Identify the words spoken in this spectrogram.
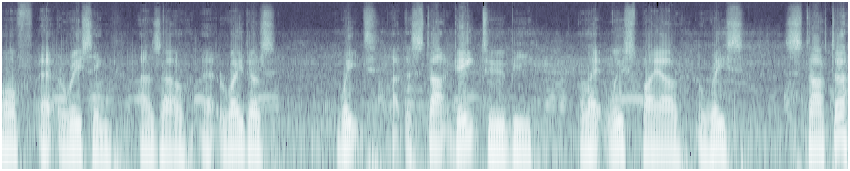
of uh, racing as our uh, riders wait at the start gate to be let loose by our race starter,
